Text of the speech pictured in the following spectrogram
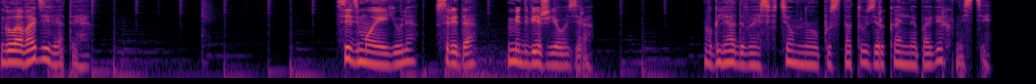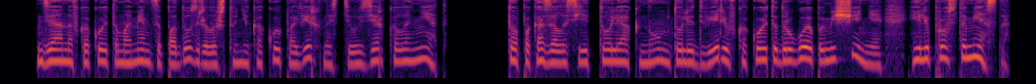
Глава 9. 7 июля, среда, Медвежье озеро. Вглядываясь в темную пустоту зеркальной поверхности, Диана в какой-то момент заподозрила, что никакой поверхности у зеркала нет. То показалось ей то ли окном, то ли дверью в какое-то другое помещение или просто место.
